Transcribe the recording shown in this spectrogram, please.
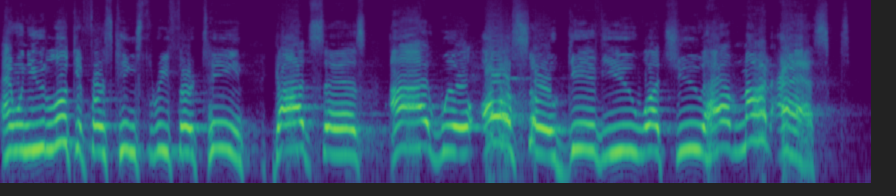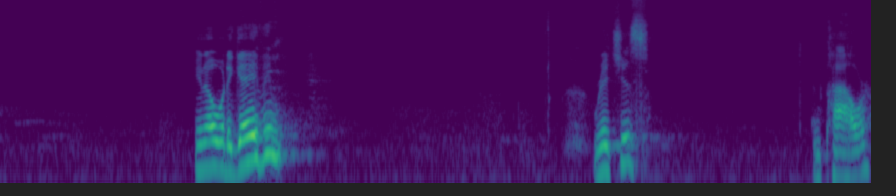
And when you look at 1 Kings 3:13, God says, I will also give you what you have not asked. You know what he gave him? Riches and power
